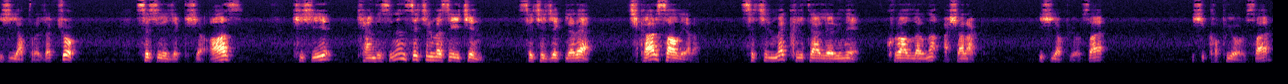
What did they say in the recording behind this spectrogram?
işi yaptıracak çok. Seçilecek kişi az, kişiyi kendisinin seçilmesi için seçeceklere çıkar sağlayarak, seçilme kriterlerini, kurallarını aşarak işi yapıyorsa, işi kapıyorsa,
